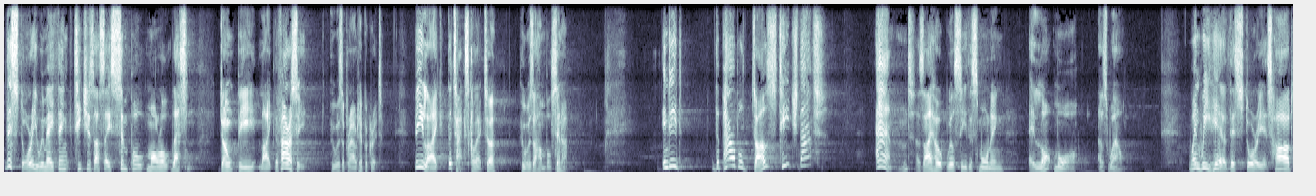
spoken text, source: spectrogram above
This story, we may think, teaches us a simple moral lesson. Don't be like the Pharisee, who was a proud hypocrite. Be like the tax collector, who was a humble sinner. Indeed, the parable does teach that. And, as I hope we'll see this morning, a lot more as well. When we hear this story, it's hard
